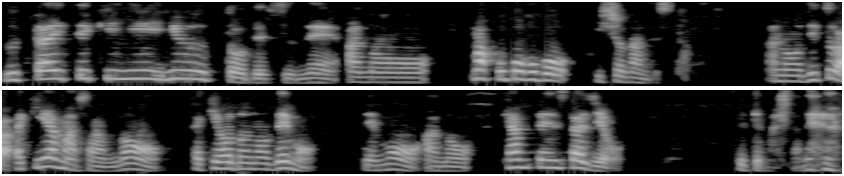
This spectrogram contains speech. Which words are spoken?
具体的に言うとですね、あのまあ、ほぼほぼ一緒なんですと。あの、実は秋山さんの先ほどのデモでも、あの、キャンペーンスタジオ出てましたね。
